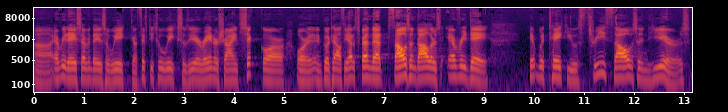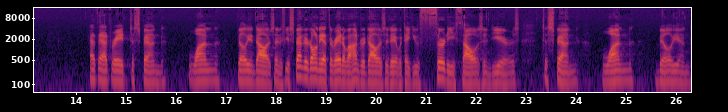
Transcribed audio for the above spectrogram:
uh, every day, seven days a week, uh, 52 weeks of the year, rain or shine, sick or, or in good health. You had to spend that $1,000 every day. It would take you 3,000 years at that rate to spend $1 billion. And if you spend it only at the rate of $100 a day, it would take you 30,000 years to spend $1 billion.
